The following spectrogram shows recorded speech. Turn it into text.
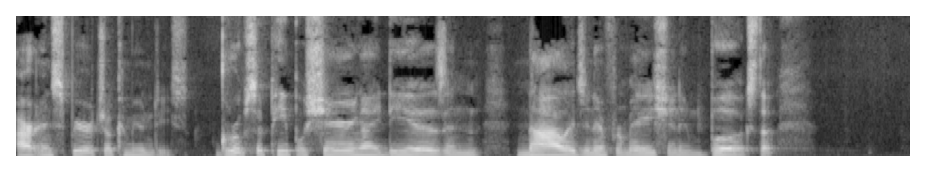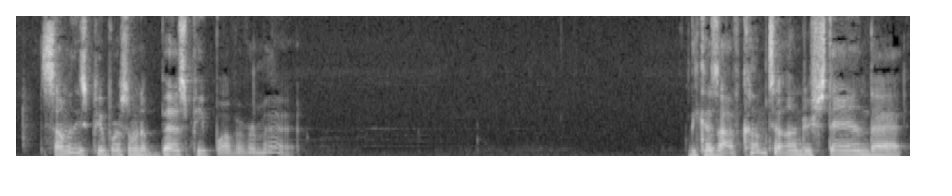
are in spiritual communities. Groups of people sharing ideas and knowledge and information and books some of these people are some of the best people I've ever met. Because I've come to understand that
